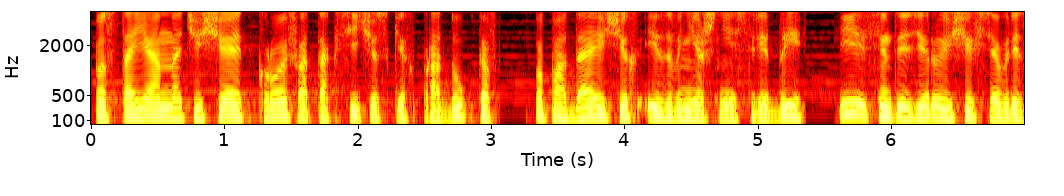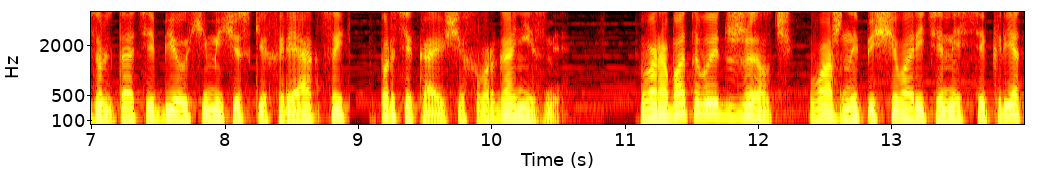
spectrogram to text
Постоянно очищает кровь от токсических продуктов, попадающих из внешней среды и синтезирующихся в результате биохимических реакций, протекающих в организме. Вырабатывает желчь, важный пищеварительный секрет,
